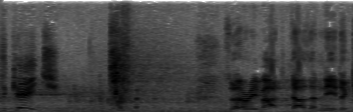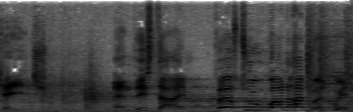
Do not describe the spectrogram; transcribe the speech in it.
the cage? the remark doesn't need a cage. And this time, first to 100 wins.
